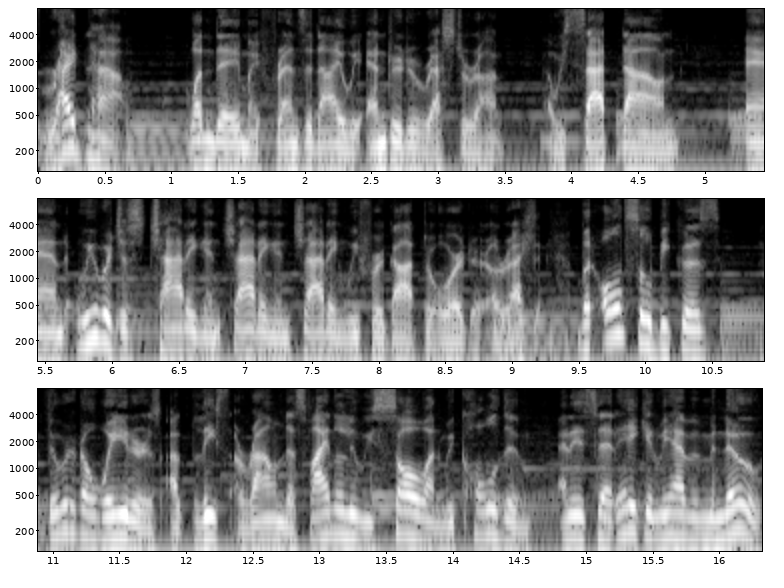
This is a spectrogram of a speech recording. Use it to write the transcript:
right now. One day, my friends and I, we entered a restaurant and we sat down and we were just chatting and chatting and chatting. We forgot to order, all right? But also because there were no waiters, at least around us. Finally, we saw one. We called him and he said, Hey, can we have a menu?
